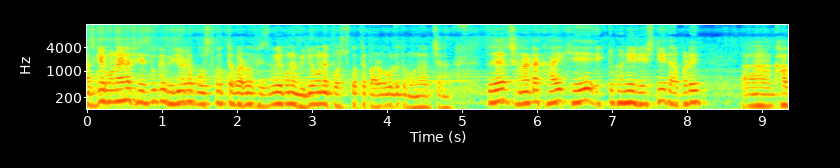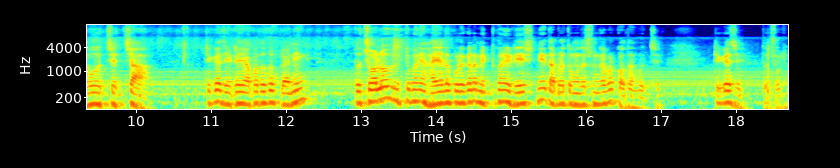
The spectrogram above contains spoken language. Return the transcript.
আজকে মনে হয় না ফেসবুকে ভিডিওটা পোস্ট করতে পারো ফেসবুকে কোনো ভিডিও মনে পোস্ট করতে পারব বলে তো মনে হচ্ছে না। তো যাই হোক ছানাটা খাই খেয়ে একটুখানি রেস্ট নিই তারপরে খাব হচ্ছে চা। ঠিক আছে? এটাই আপাতত প্ল্যানিং তো চলো একটুখানি হাই আলো করে গেলাম একটুখানি রেস্ট নিয়ে তারপরে তোমাদের সঙ্গে আবার কথা হচ্ছে। ঠিক আছে? তো চলো।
